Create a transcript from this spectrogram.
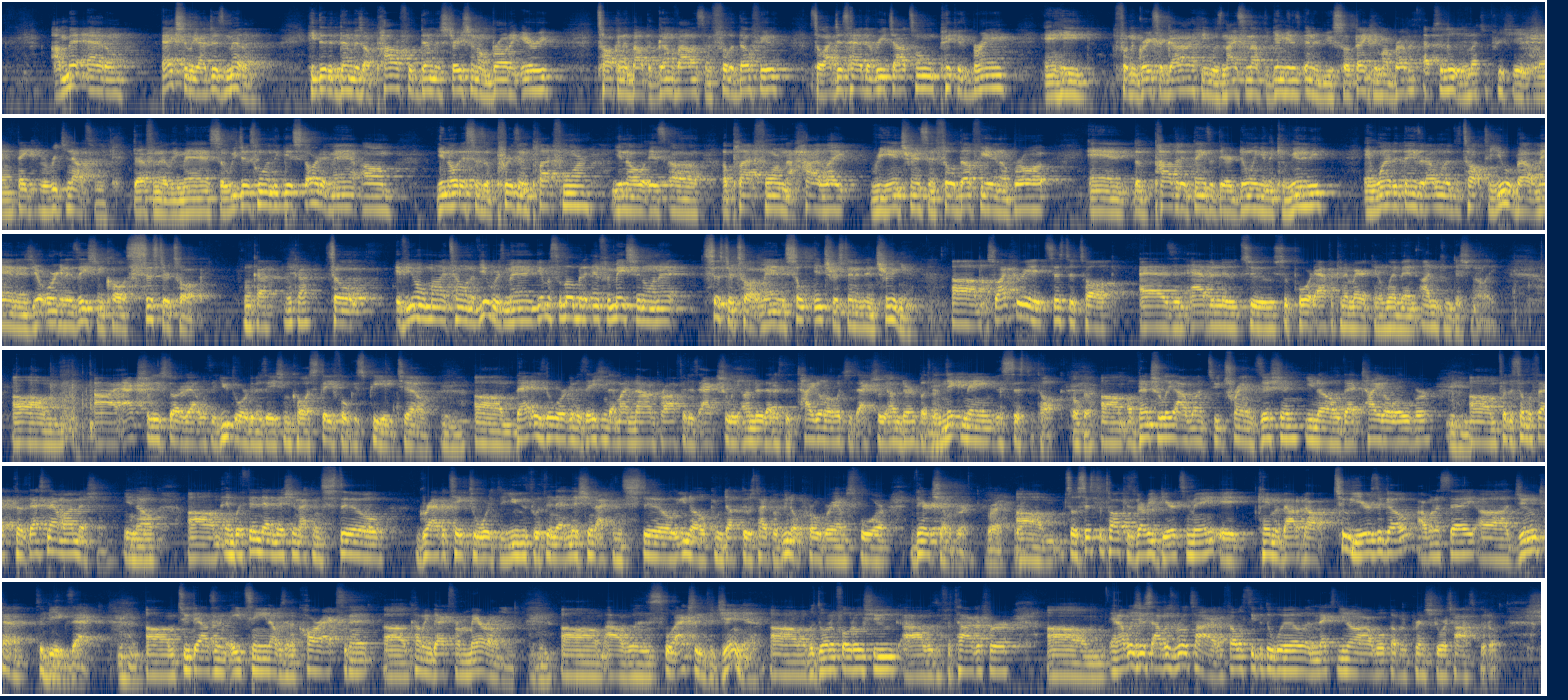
I met Adam, actually I just met him. He did a, dem- a powerful demonstration on Broad and Erie, talking about the gun violence in Philadelphia. So I just had to reach out to him, pick his brain, and he from the grace of God, he was nice enough to give me this interview. So thank you, my brother. Absolutely, much appreciated, man. Thank you for reaching out to me. Definitely, man. So we just wanted to get started, man. Um, you know, this is a prison platform. You know, it's a, a platform to highlight reentrance in Philadelphia and abroad and the positive things that they're doing in the community. And one of the things that I wanted to talk to you about, man, is your organization called Sister Talk. Okay, okay. So if you don't mind telling the viewers, man, give us a little bit of information on that Sister Talk, man. It's so interesting and intriguing. Um, so I created Sister Talk as an avenue to support African American women unconditionally. Um, I actually started out with a youth organization called Stay Focused PHL. Mm-hmm. Um, that is the organization that my nonprofit is actually under. That is the title on which it's actually under, but the nickname is Sister Talk. Okay. Um, eventually, I want to transition, you know, that title over mm-hmm. Um, for the simple fact because that's now my mission, you know. Um, and within that mission, I can still gravitate towards the youth within that mission i can still you know conduct those type of you know programs for their children. Right, right. Um, so sister talk is very dear to me. It came about about two years ago i want to say uh, june 10th to be exact Mm-hmm. Um, 2018, I was in a car accident uh, coming back from Maryland. Mm-hmm. Um, I was, well, actually, Virginia. Um, I was doing a photo shoot. I was a photographer. Um, and I was just, I was real tired. I fell asleep at the wheel, and next, you know, I woke up in Prince George Hospital.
